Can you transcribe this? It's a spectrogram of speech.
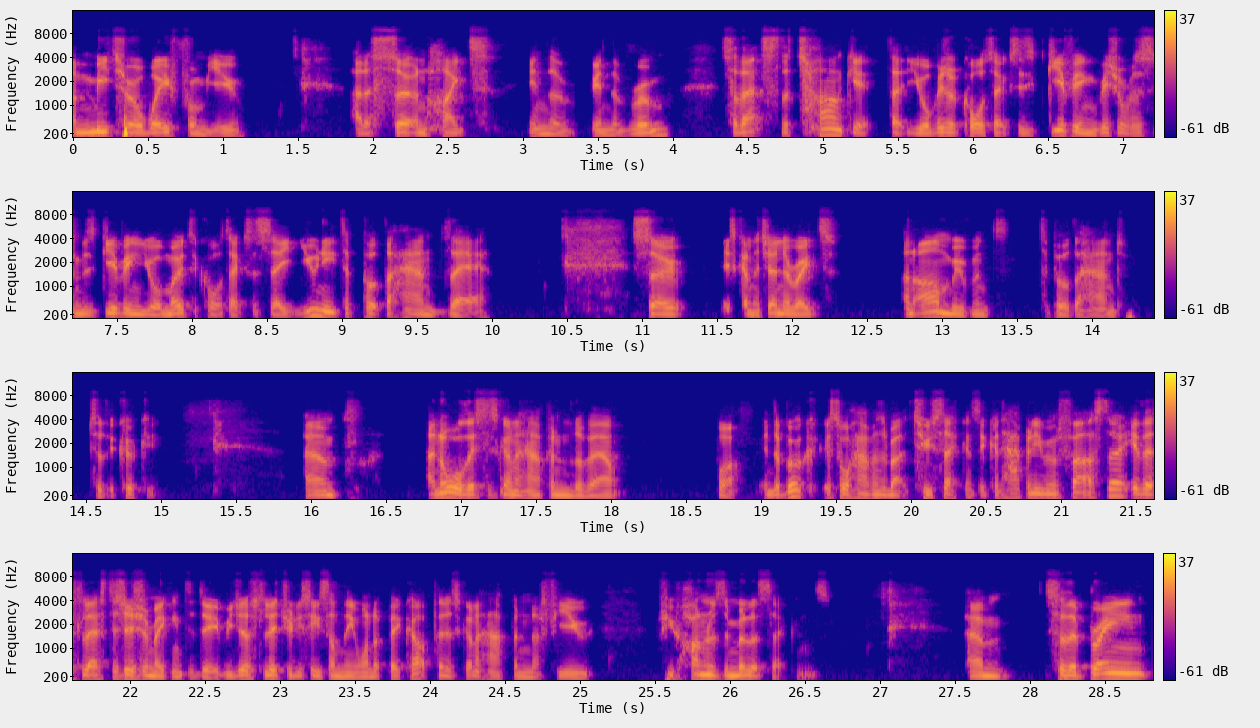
a meter away from you at a certain height in the in the room. So that's the target that your visual cortex is giving, visual system is giving your motor cortex to say, you need to put the hand there. So it's going to generate an arm movement to put the hand to the cookie. Um, and all this is going to happen in about, well, in the book, it all happens about two seconds. It can happen even faster if there's less decision making to do. If you just literally see something you want to pick up, then it's going to happen in a few, few hundreds of milliseconds. Um, so the brain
